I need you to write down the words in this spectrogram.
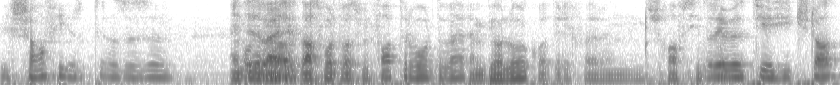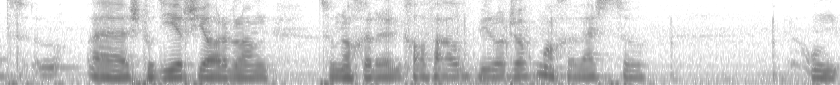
Ein Schafhirt, also so. Entweder wäre halt- das Wort, was mein Vater geworden wäre, ein Biologe, oder ich wäre ein Schafsitter. Oder eben ziehst du in die Stadt, äh, studierst jahrelang, um nachher einen KV-Bürojob zu machen, weißt du so. Und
